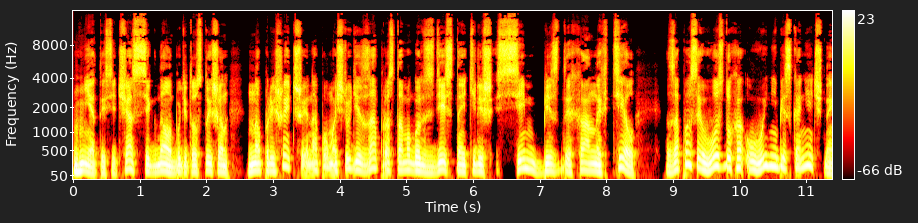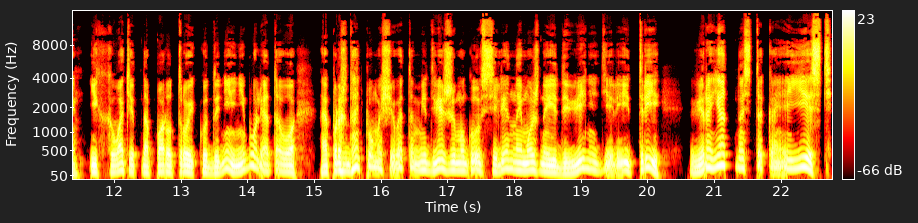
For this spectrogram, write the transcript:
Нет, и сейчас сигнал будет услышан, но пришедшие на помощь люди запросто могут здесь найти лишь семь бездыханных тел. Запасы воздуха, увы, не бесконечны. Их хватит на пару-тройку дней, не более того. А прождать помощи в этом медвежьем углу Вселенной можно и две недели, и три. Вероятность такая есть.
